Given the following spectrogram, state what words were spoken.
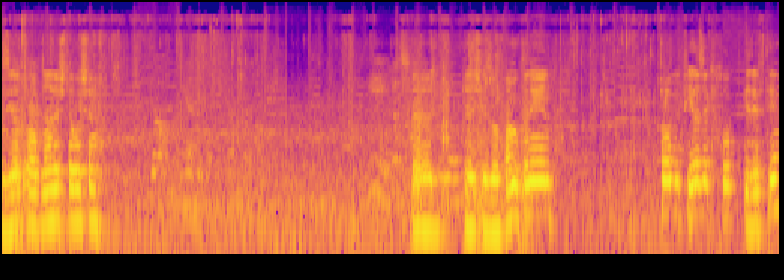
زیاد آب نداشته باشه. بهش اضافه می‌کنین. آب پیاز که خوب گرفتیم.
